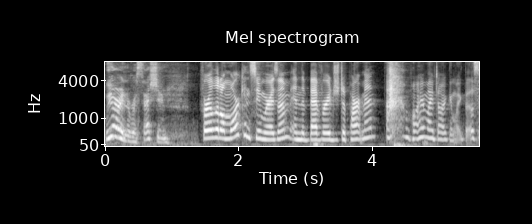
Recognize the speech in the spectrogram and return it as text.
We are in a recession. For a little more consumerism in the beverage department, why am I talking like this?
